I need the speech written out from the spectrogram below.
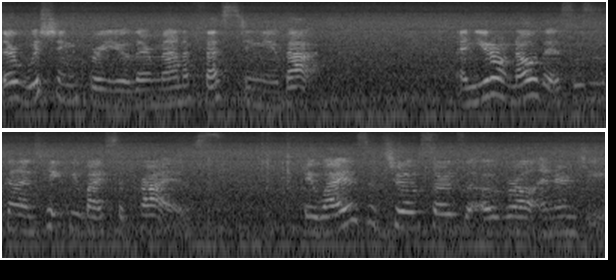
they're wishing for you. They're manifesting you back. And you don't know this. This is going to take you by surprise. Okay, why is the Two of Swords the overall energy?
